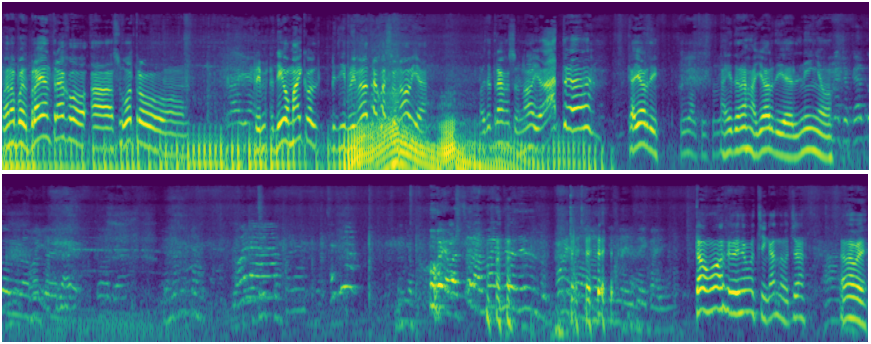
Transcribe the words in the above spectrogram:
Bueno, pues Brian trajo a su otro. Prim- digo, Michael, pri- primero trajo a su novia. Ahorita trajo a su novia. ¡Ah, te- ¿Qué hay, Jordi? Sí, aquí estoy. Ahí tenemos a Jordi, el niño. a chocar con la moto de la... Oye, basura, madre, mira, ese es su decimos chingando, mucha. Vamos a ver.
